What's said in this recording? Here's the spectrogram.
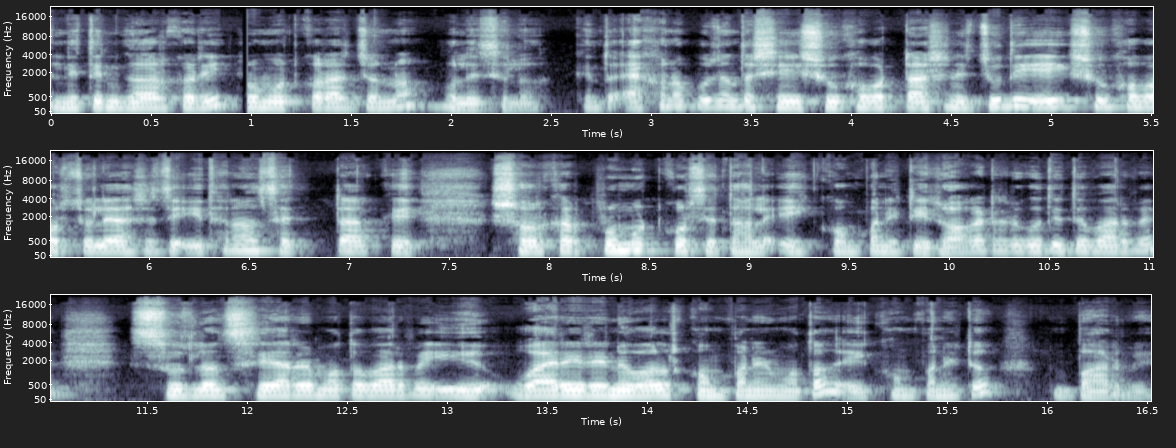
নীতিন গডকরি প্রমোট করার জন্য বলেছিল। কিন্তু এখনও পর্যন্ত সেই সুখবরটা আসেনি। যদি এই সুখবর চলে আসে যে ইথানল সেক্টরকে সরকার প্রমোট করছে, তাহলে এই কোম্পানিটি রকেটের গতিতে বাড়বে, সুজলন শেয়ারের মতো বাড়বে, ই- ওয়ারি রেনুয়াল কোম্পানির মতো এই কোম্পানিটাও বাড়বে।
